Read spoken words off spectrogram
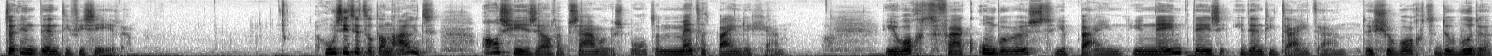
te identificeren. Hoe ziet het er dan uit als je jezelf hebt samengesmolten met het pijnlichaam? Je wordt vaak onbewust je pijn. Je neemt deze identiteit aan. Dus je wordt de woede,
